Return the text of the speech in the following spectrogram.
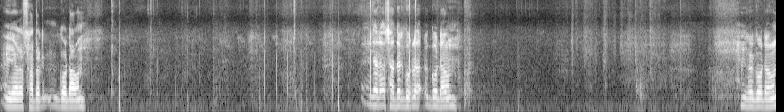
এই হলো ছাদের গোডাউন। এটা হলো ছাদের গোডাউন। গোডাউন।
